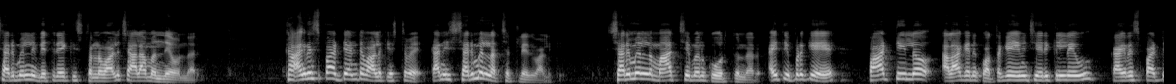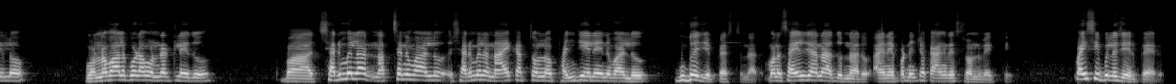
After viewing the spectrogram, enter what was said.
షర్మిల్ని వ్యతిరేకిస్తున్న వాళ్ళు చాలామందే ఉన్నారు. కాంగ్రెస్ పార్టీ అంటే వాళ్ళకి ఇష్టమే కానీ షర్మిల నచ్చట్లేదు వాళ్ళకి. షర్మిలను మార్చేయమని కోరుతున్నారు. అయితే ఇప్పటికే పార్టీలో అలాగని కొత్తగా ఏమి చేరికలు లేవు కాంగ్రెస్ పార్టీలో. ఉన్న వాళ్ళు కూడా ఉండట్లేదు. షర్మిల నచ్చని వాళ్ళు షర్మిల నాయకత్వంలో పనిచేయలేని వాళ్ళు గుడ్డో చెప్పేస్తున్నారు. మన శైలజానాథ్ ఉన్నారు. ఆయన ఎప్పటి నుంచో కాంగ్రెస్లో ఉన్న వ్యక్తి. వైసీపీలో చేరిపోయారు.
